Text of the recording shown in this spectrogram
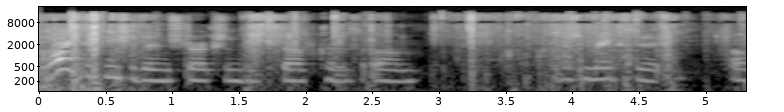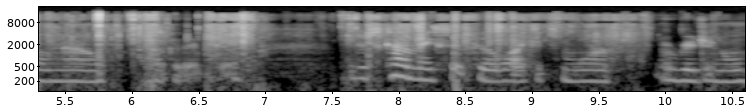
I like to keep the instructions and stuff because um it just makes it oh no okay there we go. It just kind of makes it feel like it's more original.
